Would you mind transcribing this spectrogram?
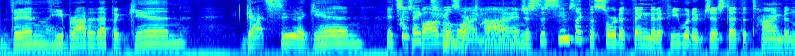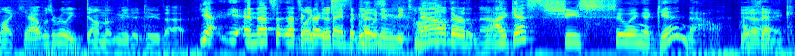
Then he brought it up again, got sued again. It just boggles my mind. It just this seems like the sort of thing that if he would have just at the time been like, "Yeah, it was really dumb of me to do that." Yeah, yeah, and that's a, that's a great this- thing we because wouldn't even be talking now about they're. it now. I guess she's suing again now. Yeah. I think,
